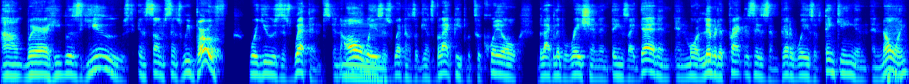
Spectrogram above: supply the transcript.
um, where he was used in some sense. We both were used as weapons and always Mm. as weapons against black people to quell black liberation and things like that and, and more liberative practices and better ways of thinking and, and knowing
